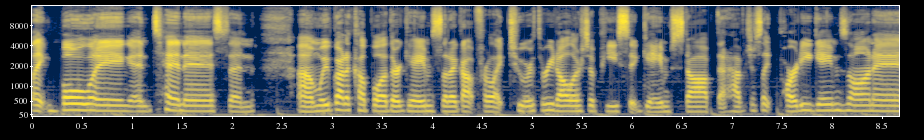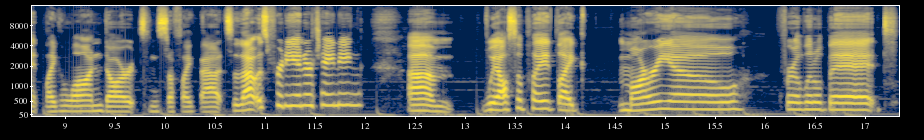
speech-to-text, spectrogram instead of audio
like bowling and tennis and um, we've got a couple other games that i got for like two or three dollars a piece at gamestop that have just like party games on it like lawn darts and stuff like that. So that was pretty entertaining. Um, we also played like mario for a little bit.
